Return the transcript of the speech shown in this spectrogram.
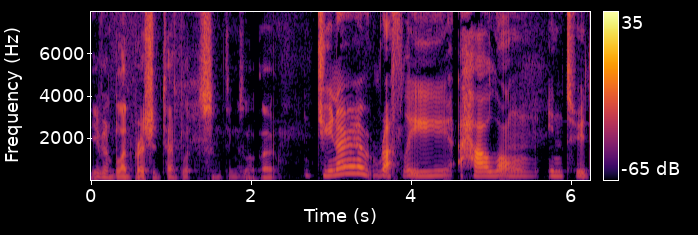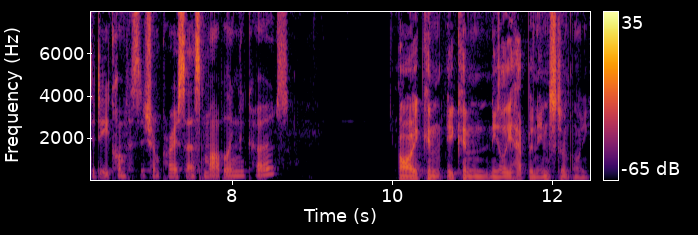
even blood pressure tablets and things like that. Do you know roughly how long into the decomposition process marbling occurs? Oh, it can it can nearly happen instantly.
